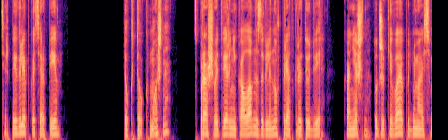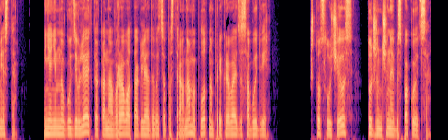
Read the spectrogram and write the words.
Терпи, Глебка, терпи. «Тук-тук, можно?» спрашивает Вера Николаевна, заглянув в приоткрытую дверь. Конечно, тут же киваю, поднимаюсь с места. Меня немного удивляет, как она воровато оглядывается по сторонам и плотно прикрывает за собой дверь. Что случилось? Тут же начинаю беспокоиться.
